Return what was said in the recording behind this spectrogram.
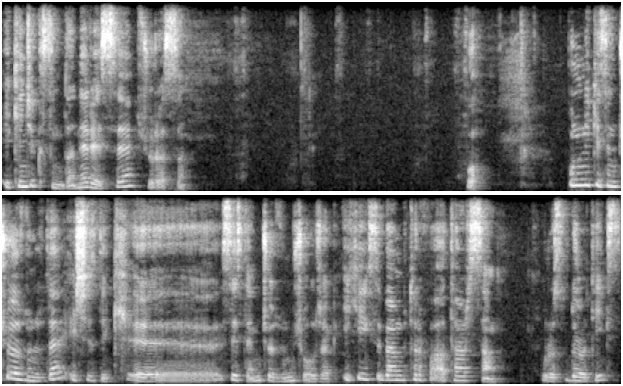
İkinci kısımda neresi? Şurası. Bu. Bunun ikisini çözdüğünüzde eşitlik e, sistemi çözülmüş olacak. 2x'i ben bu tarafa atarsam burası 4x.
